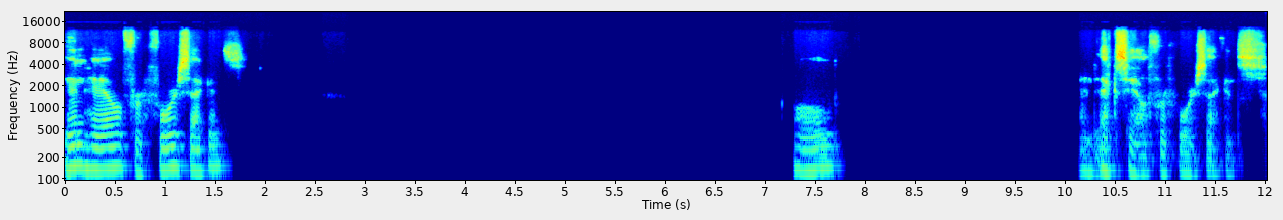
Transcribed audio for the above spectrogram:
Inhale for four seconds. Hold. And exhale for four seconds.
